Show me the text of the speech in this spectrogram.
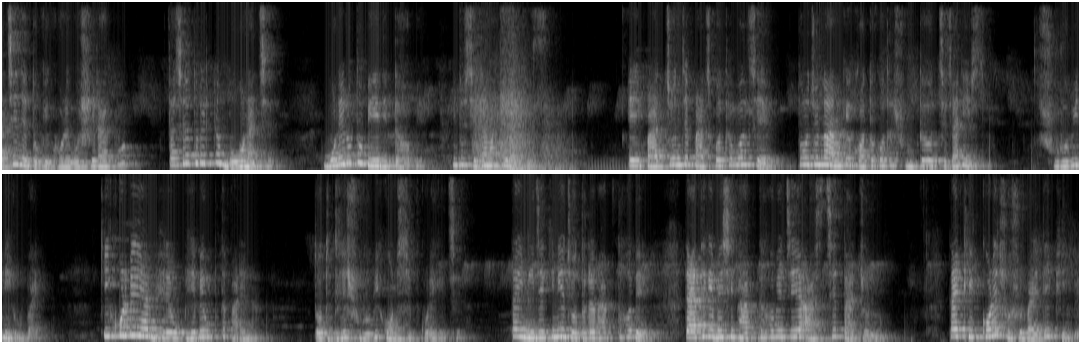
আছে যে তোকে ঘরে বসিয়ে রাখব? তাছাড়া তোর একটা বোন আছে। বোনেরও তো বিয়ে দিতে হবে, কিন্তু সেটা আমাকে রাখিস। এই পাঁচজন যে পাঁচ কথা বলছে, তোর জন্য আমাকে কত কথা শুনতে হচ্ছে জানিস? সুরভি নিরুপায়। কী করবে আর ভেবে ভেবে উঠতে পারে না। ততদিনে সুরভি কনসিভ করে গেছে। তাই নিজেকে নিয়ে যতটা ভাবতে হবে, তার থেকে বেশি ভাবতে হবে যে আসছে তার জন্য। তাই ঠিক করে শ্বশুর বাড়িতেই ফিরবে।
